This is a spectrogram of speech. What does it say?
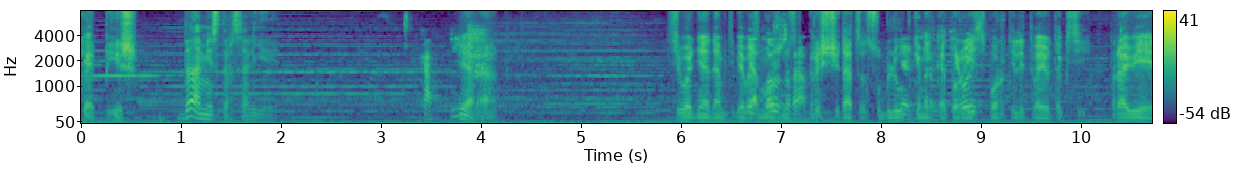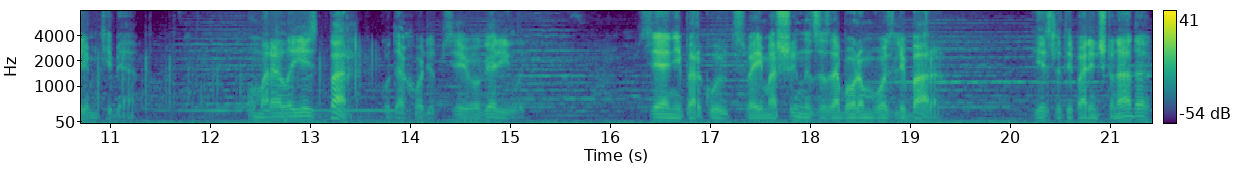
Копишь? Да, мистер Сальери. Копишь? Я рад. Сегодня я дам тебе Я возможность рассчитаться с ублюдками, которые герой. испортили твое такси. Проверим тебя. У Морелла есть бар, куда ходят все его гориллы. Все они паркуют свои машины за забором возле бара. Если ты парень что надо,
